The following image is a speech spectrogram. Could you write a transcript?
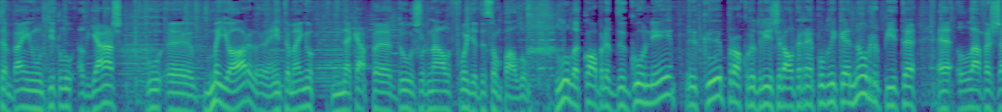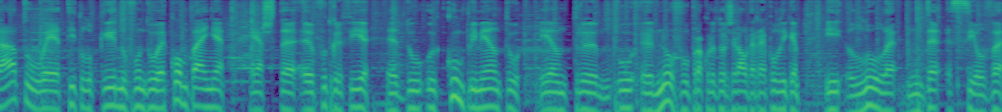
também um título, aliás, o eh, maior em tamanho na capa do jornal Folha de São Paulo. Lula cobra de Gonet que Procuradoria-Geral da República não repita a Lava Jato. É título que, no fundo, acompanha esta fotografia fotografia eh, do cumprimento entre o eh, novo Procurador-Geral da República e Lula da Silva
